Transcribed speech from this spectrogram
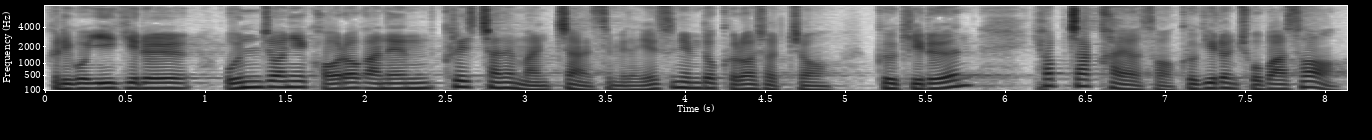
그리고 이 길을 온전히 걸어가는 크리스찬은 많지 않습니다. 예수님도 그러셨죠. 그 길은 협착하여서 그 길은 좁아서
